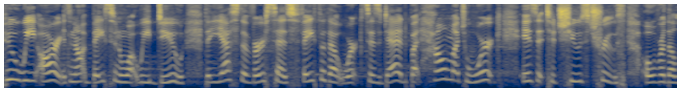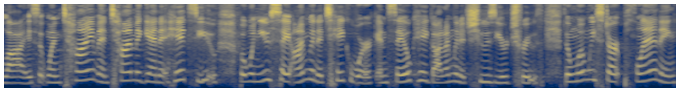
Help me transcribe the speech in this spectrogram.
who we are is not based on what we do. That yes, the verse says faith without works is dead, but how much work is it to choose truth over the lies? That when time and time again, again, it hits you. But when you say, I'm going to take work and say, okay, God, I'm going to choose your truth, then when we start planning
